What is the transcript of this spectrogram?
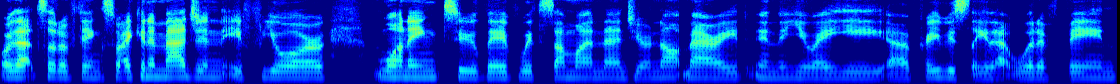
or that sort of thing. So I can imagine if you're wanting to live with someone and you're not married in the UAE uh, previously, that would have been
